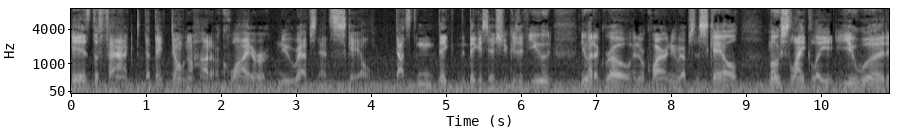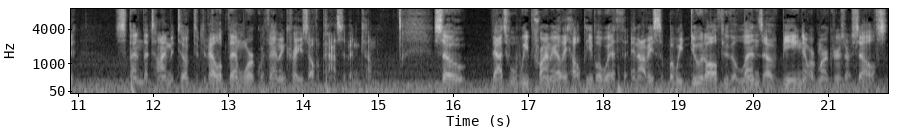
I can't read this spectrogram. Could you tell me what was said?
is the fact that they don't know how to acquire new reps at scale. That's the big, the biggest issue. Because if you knew how to grow and acquire new reps at scale, most likely you would spend the time it took to develop them, work with them, and create yourself a passive income. So that's what we primarily help people with, and obviously, but we do it all through the lens of being network marketers ourselves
